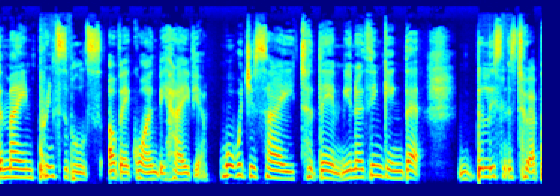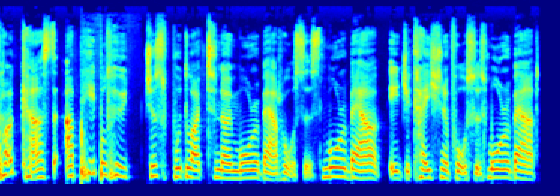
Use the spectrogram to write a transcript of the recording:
the main principles of equine behavior, what would you say to them? You know, thinking that the listeners to our podcast are people who just would like to know more about horses, more about education of horses, more about,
